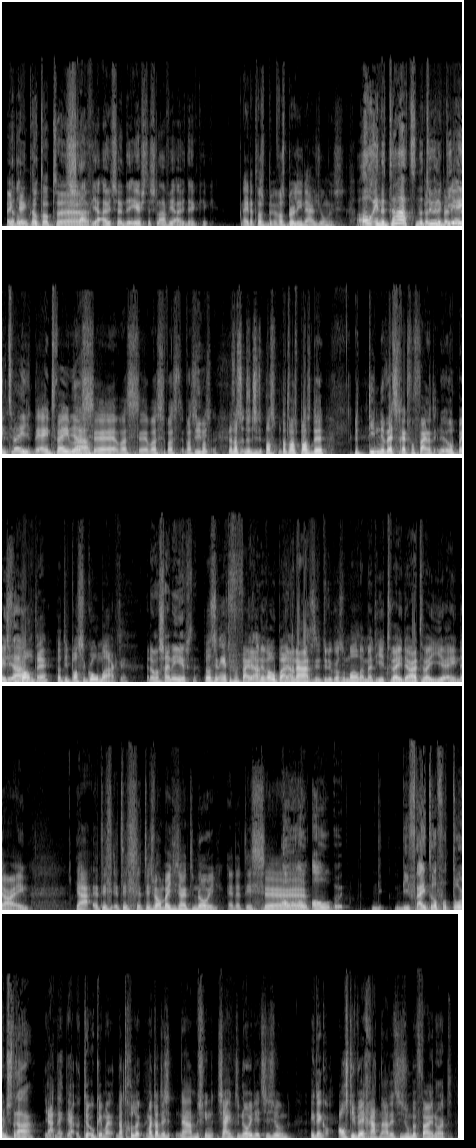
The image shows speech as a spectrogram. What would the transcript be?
Ik dat- denk dat dat... eh, Slavia uit zijn. De eerste Slavia uit, denk ik. Nee, dat was, was Berlin uit, jongens. Oh, inderdaad. Natuurlijk, Berlin- die 1-2. De 1-2 Ja. was, eh, was, eh, was, was, was, Die- pas, dat was, dat, is pas, dat was pas de, de tiende wedstrijd van Feyenoord in Europees Ja. verband, hè? Dat hij pas de goal maakte. Dat was zijn eerste. Dat was zijn eerste voor Feyenoord Ja. in Europa. En Ja. daarna is het natuurlijk als een mannen met hier twee, daar twee, hier één, daar één. Ja, het is, het, is, het is wel een beetje zijn toernooi. En dat is... eh, Al, al, al die, die vrije trap van Toornstra. Ja, nee, ja, oké, oké, maar dat geluk... Maar dat is nou, misschien zijn toernooi dit seizoen. Ik denk, als die weggaat na dit seizoen bij Feyenoord...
